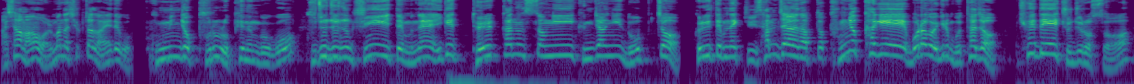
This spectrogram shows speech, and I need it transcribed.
아시아나 망하면 얼마나 실업자도 많이 되고 국민적 부를 높이는 거고 구조 조정 중이기 때문에 이게 될 가능성이 굉장히 높죠. 그렇기 때문에 이 삼자연합도 강력하게 뭐라고 얘기를 못하죠. 최대의 주주로서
